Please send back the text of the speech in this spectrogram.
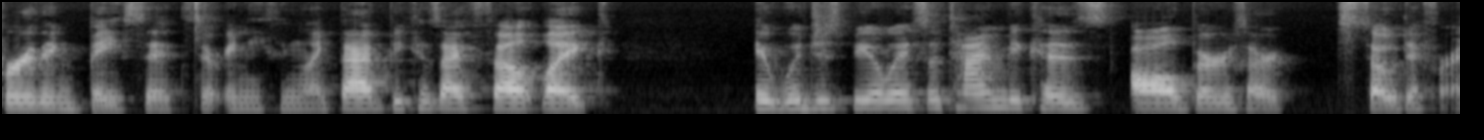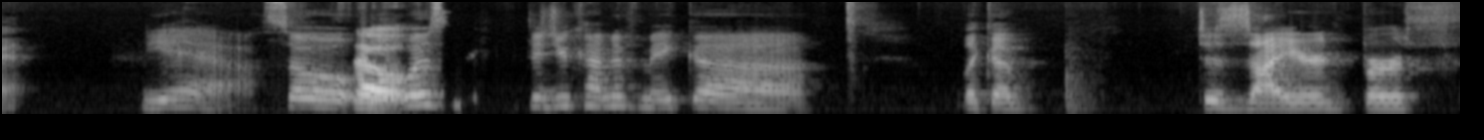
birthing basics or anything like that because I felt like it would just be a waste of time because all births are so different. Yeah. So, so what was did you kind of make a like a desired birth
